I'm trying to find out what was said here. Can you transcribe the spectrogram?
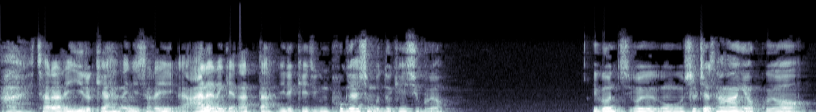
아, 차라리 이렇게 하느니 차라리 안 하는 게 낫다. 이렇게 지금 포기하신 분도 계시고요. 이건 지금 실제 상황이었고요.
